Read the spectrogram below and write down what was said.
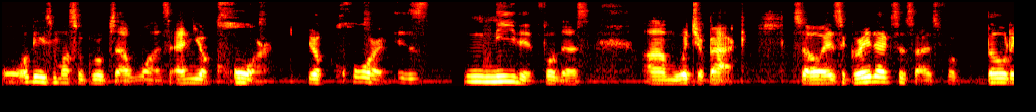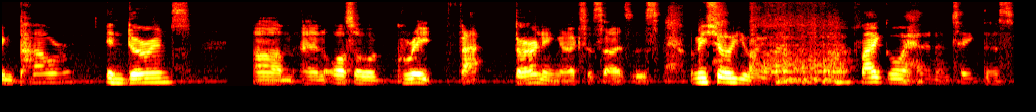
all these muscle groups at once, and your core. Your core is needed for this um, with your back. So it's a great exercise for building power, endurance, um, and also great fat burning exercises. Let me show you. If I go ahead and take this,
